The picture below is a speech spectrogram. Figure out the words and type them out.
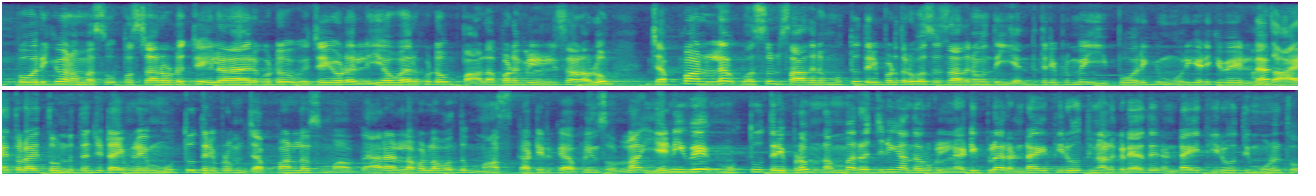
இப்போ வரைக்கும் நம்ம சூப்பர் ஸ்டாரோட ஜெயிலராக இருக்கட்டும் விஜயோட லியோவாக இருக்கட்டும் பல படங்கள் ரிலீஸ் ஆனாலும் ஜப்பானில் வசூல் சாதனை முத்து திரைப்படத்தோட வசூல் சாதனை வந்து எந்த திரைப்படமே இப்போ வரைக்கும் முறியடிக்கவே இல்லை. இந்த ஆயிரத்தி தொள்ளாயிரத்தி தொண்ணூத்தஞ்சு டைம்லேயே முத்து திரைப்படம் ஜப்பானில் சும்மா வேற லெவலில் வந்து மாஸ் காட்டியிருக்கு அப்படின்னு சொல்லலாம். எனிவே முத்து திரைப்படம் நம்ம ரஜினிகாந்த் அவர்கள் நடிப்பில் ரெண்டாயிரத்தி இருபத்தி நாலு கிடையாது ரெண்டாயிரத்தி இருபத்தி மூணு. ஸோ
